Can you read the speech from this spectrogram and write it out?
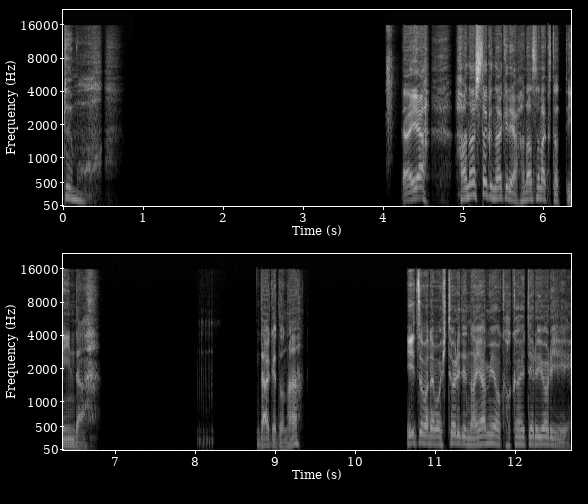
でもいや話したくなければ話さなくたっていいんだ。だけどな。いつまでも一人で悩みを抱えてるより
